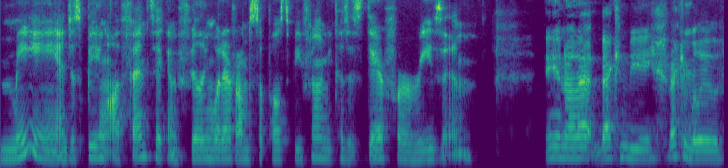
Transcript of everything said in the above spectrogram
me and just being authentic and feeling whatever I'm supposed to be feeling because it's there for a reason. You know, that that can be that can really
